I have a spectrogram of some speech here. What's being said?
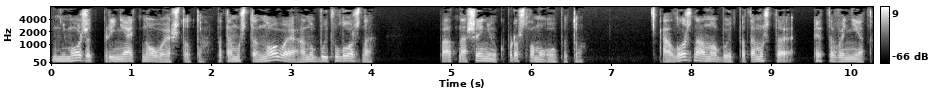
не может принять новое что-то. Потому что новое, оно будет ложно по отношению к прошлому опыту. А ложно оно будет, потому что этого нет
